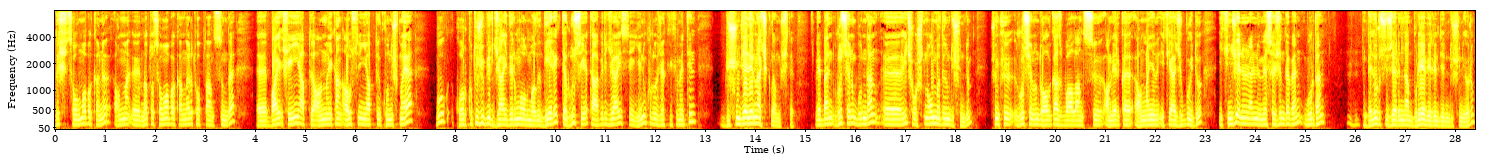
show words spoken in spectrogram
Dış Savunma Bakanı, Alman, e, NATO Savunma Bakanları toplantısında e, Bay, şeyin yaptığı, Amerikan Austin'in yaptığı konuşmaya bu korkutucu bir caydırma olmalı diyerek de Rusya'ya tabiri caizse yeni kurulacak hükümetin düşüncelerini açıklamıştı. Ve ben Rusya'nın bundan e, hiç hoşnut olmadığını düşündüm. Çünkü Rusya'nın doğalgaz bağlantısı Amerika, Almanya'nın ihtiyacı buydu. İkinci en önemli mesajın da ben buradan Belarus üzerinden buraya verildiğini düşünüyorum.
